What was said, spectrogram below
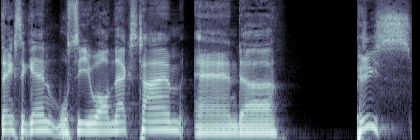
Thanks again. We'll see you all next time and uh, peace.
